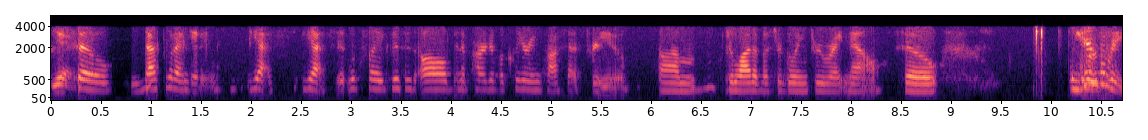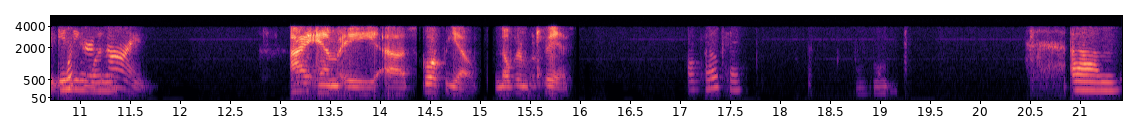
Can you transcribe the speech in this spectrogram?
yeah so mm-hmm. that's what i'm getting yes yes, it looks like this has all been a part of a clearing process for you. Um, which a lot of us are going through right now. So, Kimberly, what's your one... sign? I am a uh, Scorpio, November fifth. Okay. Okay. Mm-hmm. Um,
